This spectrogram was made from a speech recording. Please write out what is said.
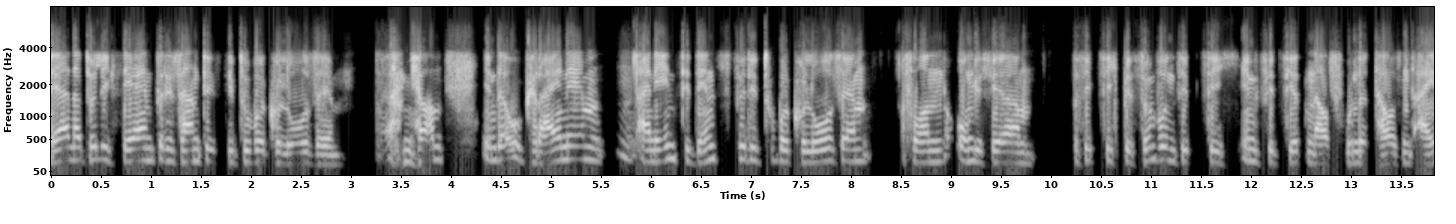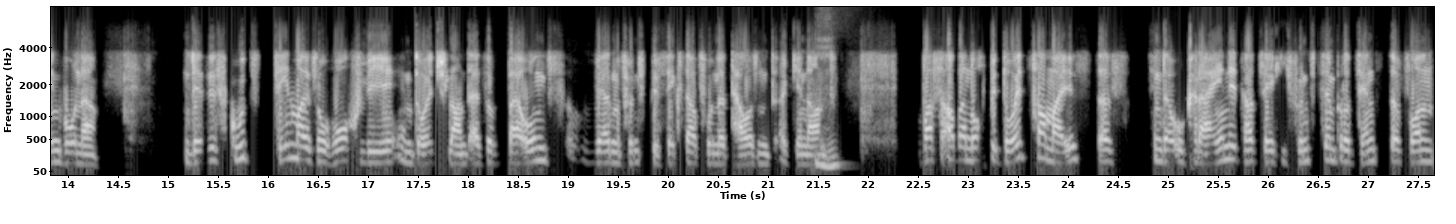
Ja, natürlich sehr interessant ist die Tuberkulose. Wir haben in der Ukraine eine Inzidenz für die Tuberkulose von ungefähr 70 bis 75 Infizierten auf 100.000 Einwohner. Das ist gut zehnmal so hoch wie in Deutschland. Also bei uns werden fünf bis sechs auf 100.000 genannt. Mhm. Was aber noch bedeutsamer ist, dass in der Ukraine tatsächlich 15 Prozent davon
